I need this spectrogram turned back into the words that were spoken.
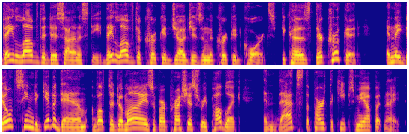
They love the dishonesty. They love the crooked judges and the crooked courts because they're crooked and they don't seem to give a damn about the demise of our precious republic. And that's the part that keeps me up at night.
